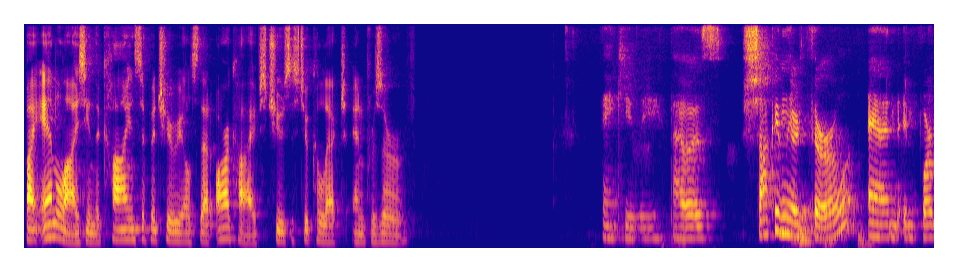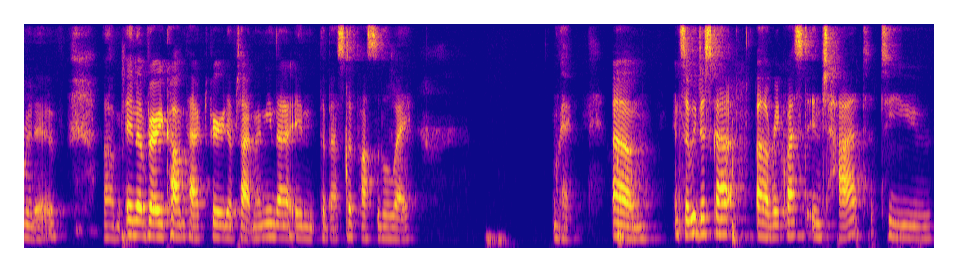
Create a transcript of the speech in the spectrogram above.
by analyzing the kinds of materials that archives chooses to collect and preserve. Thank you, Lee. That was shockingly thorough and informative um, in a very compact period of time. I mean that in the best of possible way. Okay. Um, and so we just got a request in chat to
